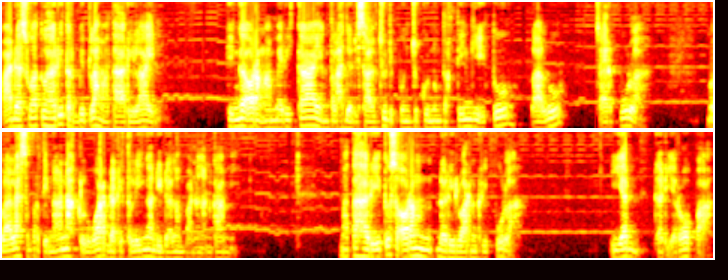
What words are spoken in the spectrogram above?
Pada suatu hari terbitlah matahari lain, hingga orang Amerika yang telah jadi salju di puncak gunung tertinggi itu lalu cair pula, meleleh seperti nanah keluar dari telinga di dalam pandangan kami. Matahari itu seorang dari luar negeri pula. Ia dari Eropa.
